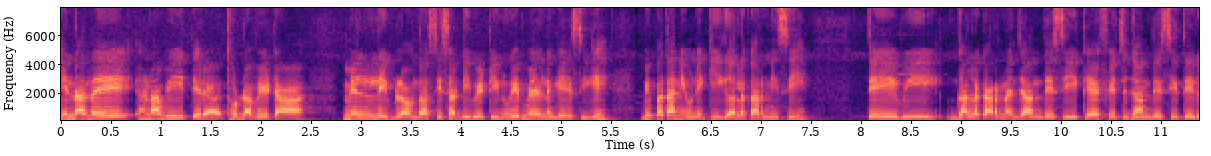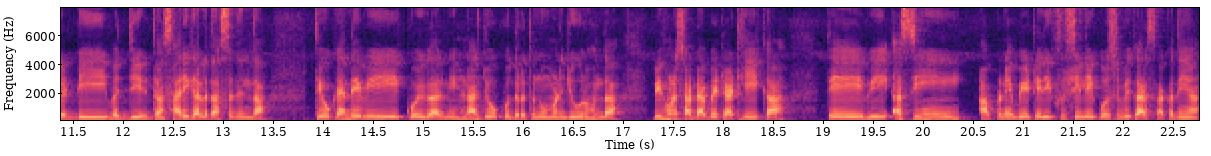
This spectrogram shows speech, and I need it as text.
ਇਹਨਾਂ ਦੇ ਹਨਾ ਵੀ ਤੇਰਾ, ਤੁਹਾਡਾ ਬੇਟਾ ਮਿਲਣ ਲਈ ਬੁਲਾਉਂਦਾ ਸੀ, ਸਾਡੀ ਬੇਟੀ ਨੂੰ ਇਹ ਮਿਲਣ ਗਏ ਸੀਗੇ। ਵੀ ਪਤਾ ਨਹੀਂ ਉਹਨੇ ਕੀ ਗੱਲ ਕਰਨੀ ਸੀ। ਤੇ ਵੀ ਗੱਲ ਕਰਨ ਜਾਂਦੇ ਸੀ, ਕੈਫੇ 'ਚ ਜਾਂਦੇ ਸੀ ਤੇ ਗੱਡੀ ਵੱਜੀ ਇਦਾਂ ਸਾਰੀ ਗੱਲ ਦੱਸ ਦਿੰਦਾ। ਤੇ ਉਹ ਕਹਿੰਦੇ ਵੀ ਕੋਈ ਗੱਲ ਨਹੀਂ ਹਨਾ, ਜੋ ਕੁਦਰਤ ਨੂੰ ਮਨਜ਼ੂਰ ਹੁੰਦਾ, ਵੀ ਹੁਣ ਸਾਡਾ ਬੇਟਾ ਠੀਕ ਆ ਤੇ ਵੀ ਅਸੀਂ ਆਪਣੇ ਬੇਟੇ ਦੀ ਖੁਸ਼ੀ ਲਈ ਕੁਝ ਵੀ ਕਰ ਸਕਦੇ ਆ।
